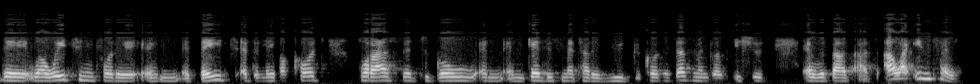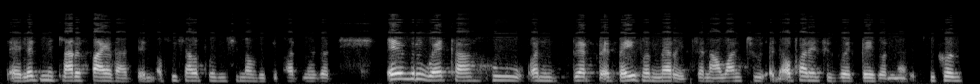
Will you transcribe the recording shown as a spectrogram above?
they were waiting for a, um, a date at the Labour Court for us uh, to go and, and get this matter reviewed because the judgment was issued uh, without us. Our interest, uh, let me clarify that, the official position of the department that every worker who, on based on merits, and I want to, an operative work based on merits, because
